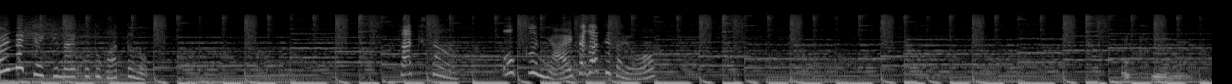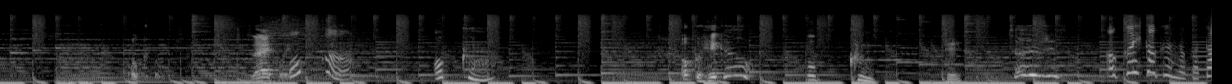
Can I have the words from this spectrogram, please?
えなきゃいけないことがあったのさきさん奥に会いたがってたよ Okun. Okun. Exactly. おっくんおっくん Okuhiko? おっくんって So she's 奥彦くんのこと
